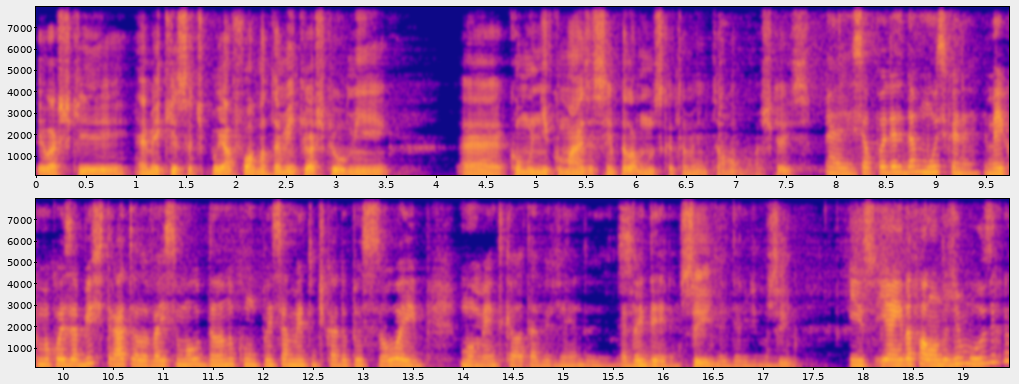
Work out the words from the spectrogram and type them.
eu acho que é meio que isso, tipo, e a forma também que eu acho que eu me é, comunico mais, assim, é pela música também, então acho que é isso. É, esse é o poder da música, né? É meio que uma coisa abstrata, ela vai se moldando com o pensamento de cada pessoa e o momento que ela tá vivendo. É Sim. doideira. Sim. Doideira demais. Sim. Isso, e ainda falando de música,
